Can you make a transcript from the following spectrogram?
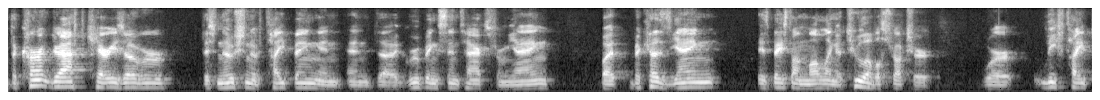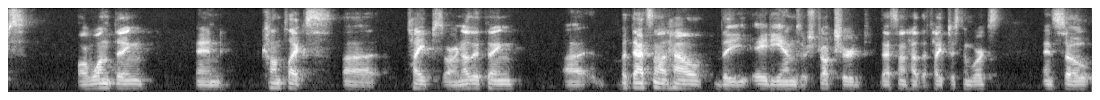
the current draft carries over this notion of typing and, and uh, grouping syntax from Yang. But because Yang is based on modeling a two-level structure where leaf types are one thing and complex uh, types are another thing, uh, but that's not how the ADMs are structured. That's not how the type system works. And so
